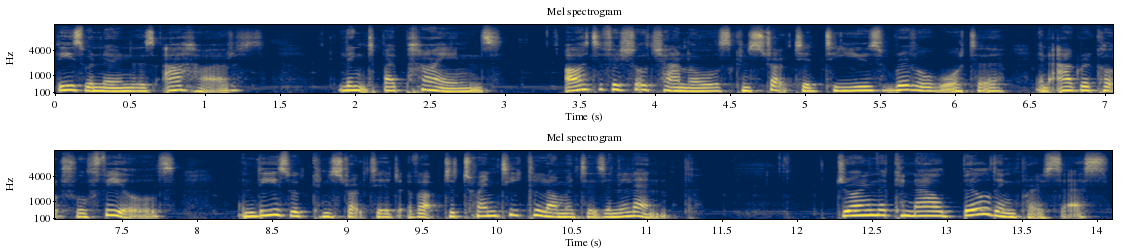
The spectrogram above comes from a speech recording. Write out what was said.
These were known as ahars, linked by pynes, artificial channels constructed to use river water in agricultural fields, and these were constructed of up to 20 kilometres in length. During the canal building process,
